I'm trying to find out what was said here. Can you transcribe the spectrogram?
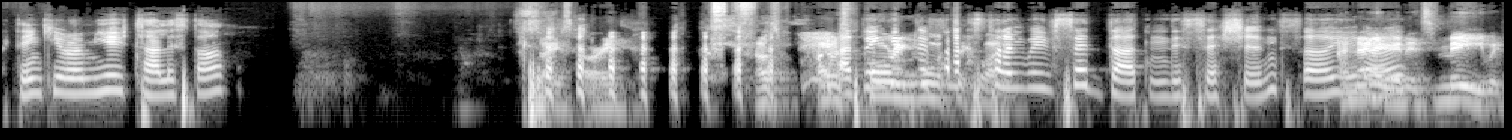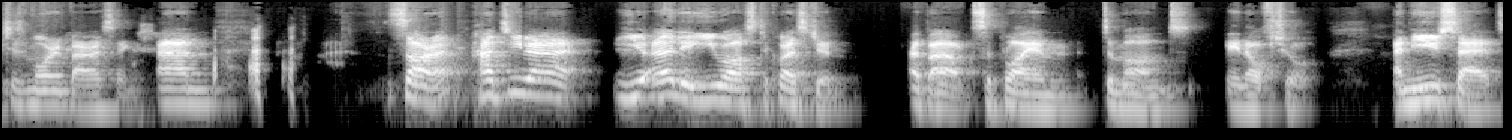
I think you're on mute, Alasdair. So sorry. I, was, I, was I think it's the first time we've said that in this session. So you I know, know, and it's me, which is more embarrassing. Um, Sarah, how do you? Uh, you earlier you asked a question about supply and demand in offshore, and you said,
